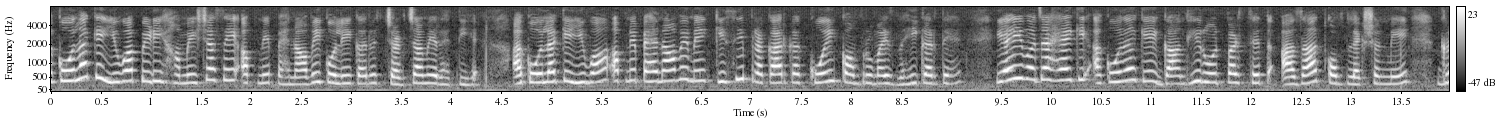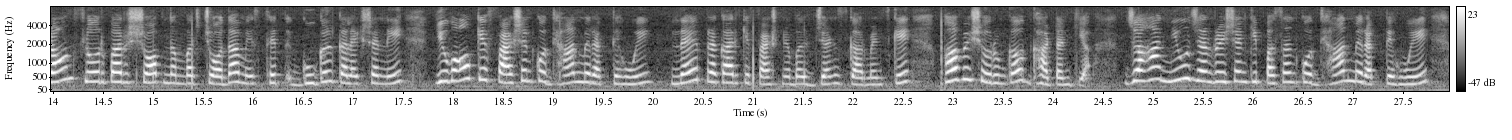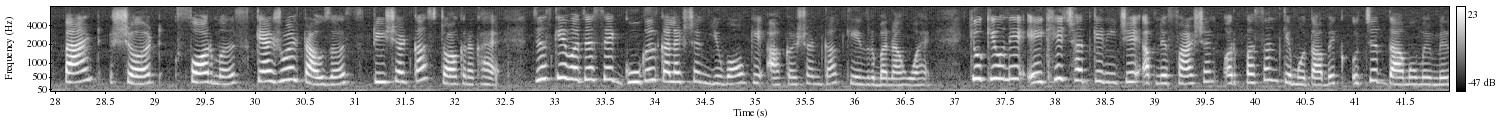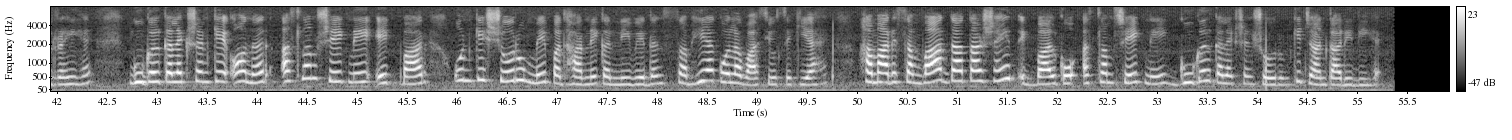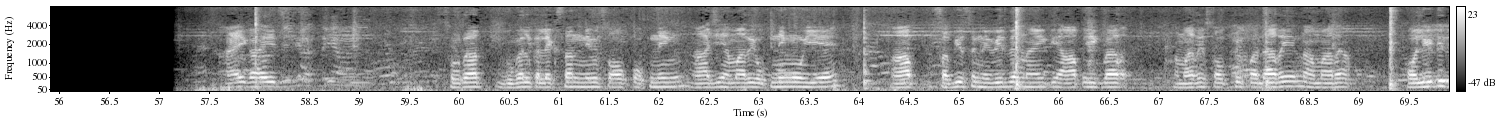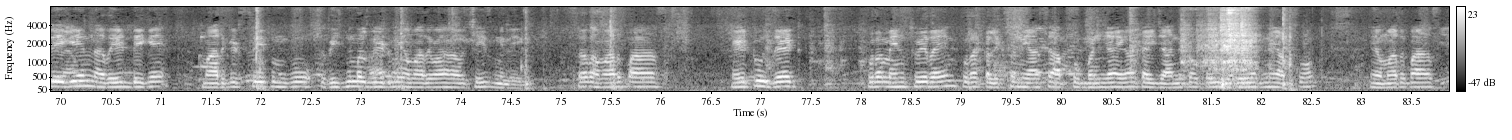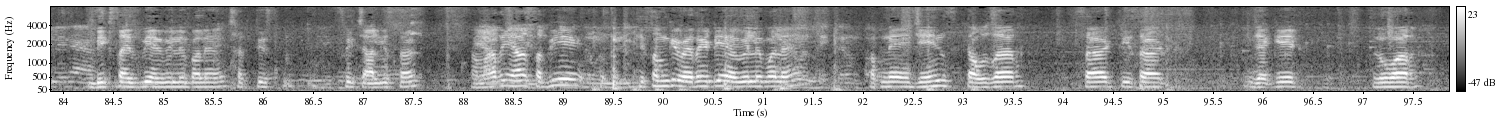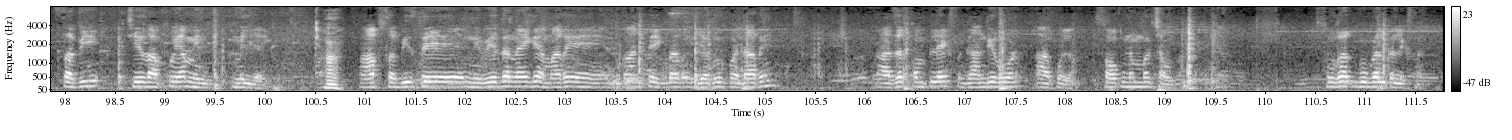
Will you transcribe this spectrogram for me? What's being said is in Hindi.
अकोला के युवा पीढ़ी हमेशा से अपने पहनावे को लेकर चर्चा में रहती है। अकोला के युवा अपने पहनावे में किसी प्रकार का कोई कॉम्प्रोमाइज नहीं करते हैं। यही वजह है कि अकोला के गांधी रोड पर स्थित आज़ाद कॉम्प्लेक्शन में ग्राउंड फ्लोर पर शॉप नंबर 14 में स्थित गूगल कलेक्शन ने युवाओं के फ़ैशन को ध्यान में रखते हुए नए प्रकार के फैशनेबल जेंट्स गारमेंट्स के भव्य शोरूम का उद्घाटन किया, जहाँ न्यू जनरेशन की पसंद को ध्यान में रखते हुए pant, shirt, formals, casual trousers T shirt का स्टॉक रखा है, जिसकी वजह से गूगल कलेक्शन युवाओं के आकर्षण का केंद्र बना हुआ है, क्योंकि उन्हें एक ही छत के नीचे अपने फ़ैशन और पसंद के मुताबिक उचित दामों में मिल रही है। गूगल कलेक्शन के ऑनर असलम शेख ने एक बार उनके शोरूम में पधारने का निवेदन सभी अकोला वासियों से किया है। हमारे संवाददाता शहीद इकबाल को असलम शेख ने गूगल कलेक्शन शोरूम की जानकारी दी है। Hi guys Surat Google collection new shop opening आज ही हमारी ओपनिंग हुई है। आप सभी से निवेदन है कि आप एक बार हमारे शॉप पे पधारें हमारा क्वालिटी देखें, ना रेट देखें मार्केट से तुमको रीजनेबल रेट में हमारे वहाँ हर चीज़ मिलेगी। सर, हमारे पास ए टू जेड पूरा मेंसवेयर है, पूरा कलेक्शन यहाँ से आपको बन जाएगा, कहीं जाने का कोई ज़रूरत नहीं आपको। हमारे पास बिग साइज़ भी अवेलेबल है, छत्तीस से चालीस तक। हमारे यहाँ सभी किस्म की वैरायटी अवेलेबल है। अपने jeans trouser shirt T shirt jacket lower सभी चीज़ आपको यहाँ मिल मिल जाएगी। हाँ। आप सभी से निवेदन है कि हमारे दुकान पे एक बार ज़रूर पधारें। Azar complex Gandhi road Akola shop number चौदह। Surat Google collection.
